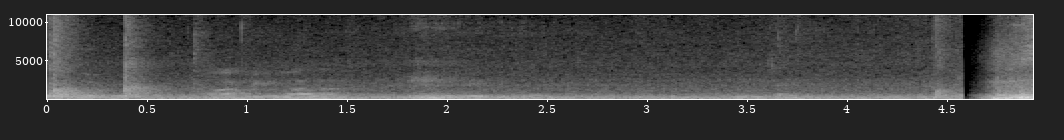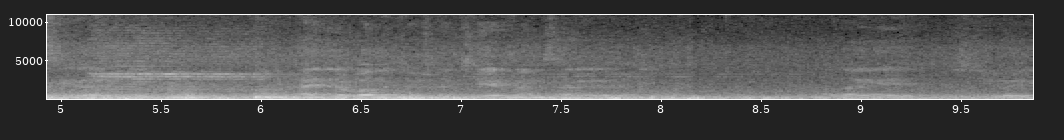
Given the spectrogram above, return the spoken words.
సపోర్ట్ మాకు ఇవ్వాలా హైదరాబాద్ నుంచి వచ్చిన చైర్మన్ సార్ గారికి అలాగే శివయ్య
